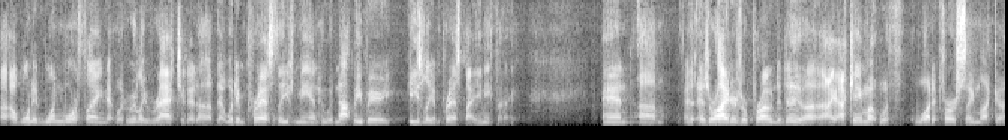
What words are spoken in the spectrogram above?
I wanted one more thing that would really ratchet it up, that would impress these men who would not be very easily impressed by anything. And um, as writers are prone to do, I, I came up with what at first seemed like a,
